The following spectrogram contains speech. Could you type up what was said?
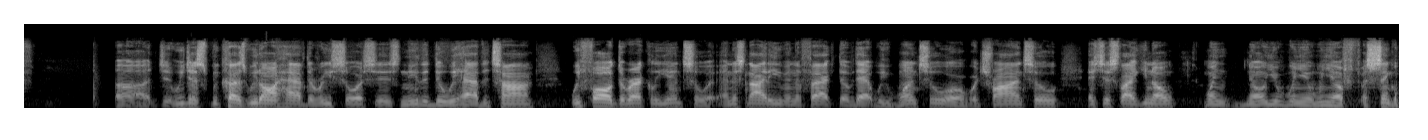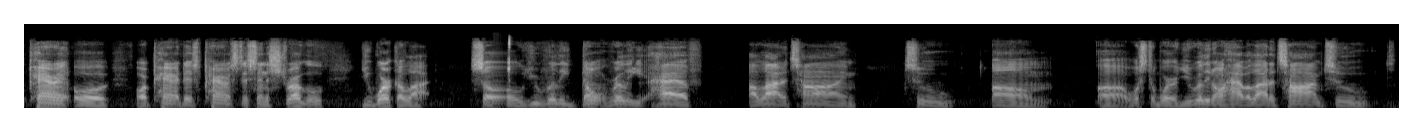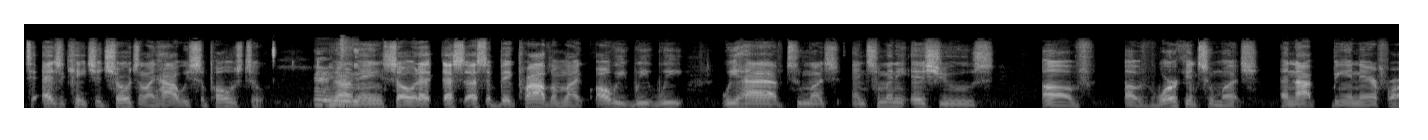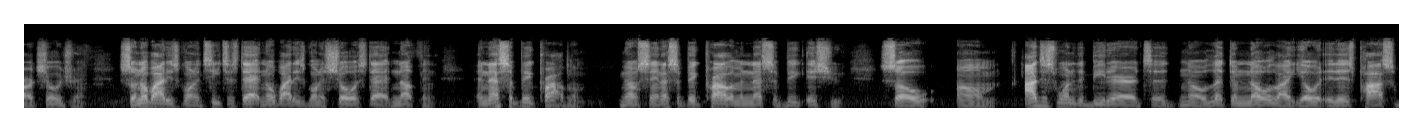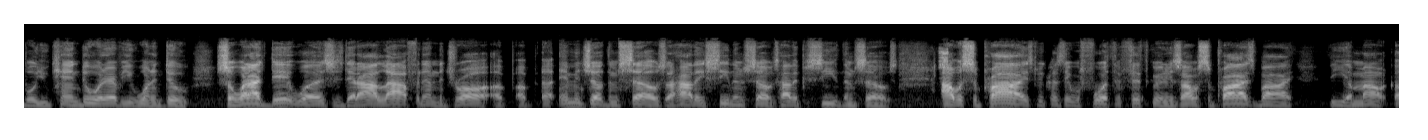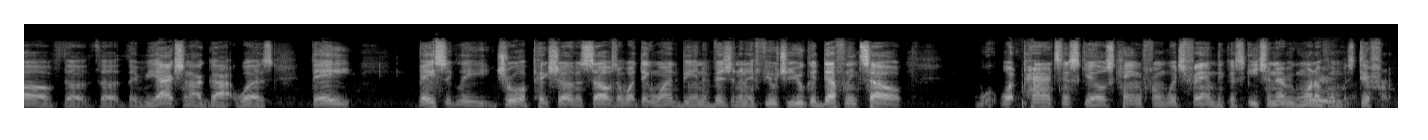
uh we just because we don't have the resources, neither do we have the time, we fall directly into it. And it's not even the fact of that we want to or we're trying to. It's just like, you know, when you know you when you when you're a single parent or or a parent there's parents that's in a struggle, you work a lot. So you really don't really have a lot of time to um uh what's the word you really don't have a lot of time to to educate your children like how we supposed to you know what i Mhm. mean? So that that's that's a big problem like all we we we we have too much and too many issues of of working too much and not being there for our children. So nobody's going to teach us that nobody's going to show us that nothing. And that's a big problem you know what i'm saying? That's a big problem and that's a big issue. So um I just wanted to be there to you know let them know like yo it is possible you can do whatever you want to do. So what I did was is that I allowed for them to draw a, a, a image of themselves or how they see themselves, how they perceive themselves. I was surprised because they were fourth and fifth graders. I was surprised by the amount of the the the reaction I got was they basically drew a picture of themselves and what they wanted to be in the vision in their future. You could definitely tell what parenting skills came from which family because each and every one of them Mm. was different.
